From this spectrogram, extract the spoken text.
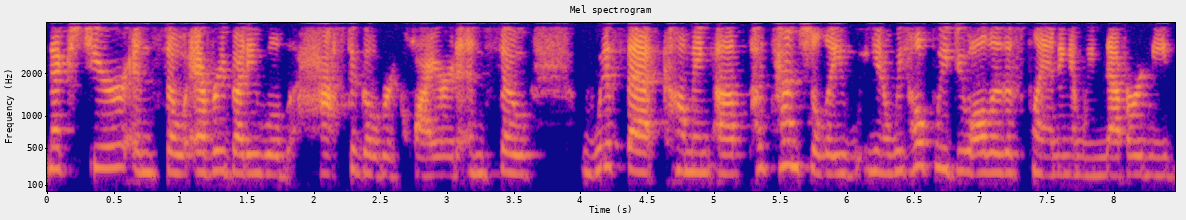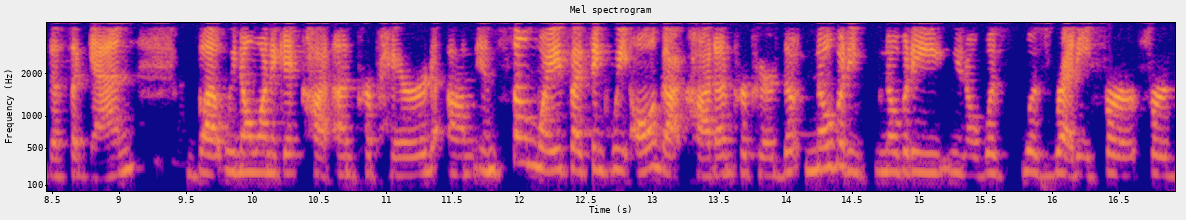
next year. And so everybody will have to go required. And so with that coming up potentially you know we hope we do all of this planning and we never need this again but we don't want to get caught unprepared um, in some ways i think we all got caught unprepared nobody nobody you know was was ready for for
